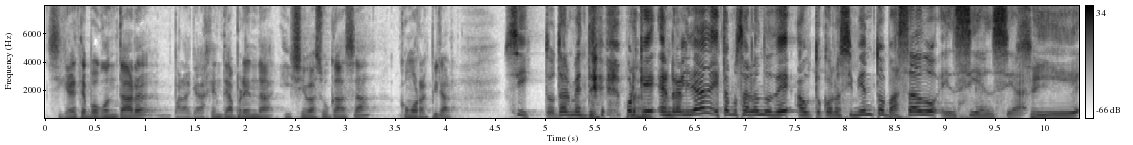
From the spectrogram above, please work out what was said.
si querés te puedo contar, para que la gente aprenda y lleve a su casa, cómo respirar. Sí, totalmente. Porque en realidad estamos hablando de autoconocimiento basado en ciencia. Y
